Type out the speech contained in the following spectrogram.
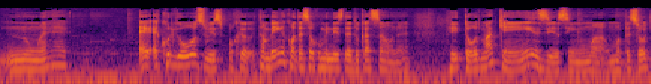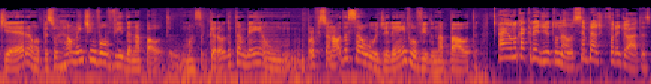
Não é, é. É curioso isso, porque também aconteceu com o ministro da Educação, né? Reitor do Mackenzie, assim, uma, uma pessoa que era uma pessoa realmente envolvida na pauta. O Marcelo Queiroga também é um, um, profissional da saúde, ele é envolvido na pauta. Ah, eu nunca acredito, não. Eu sempre acho que foram idiotas.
